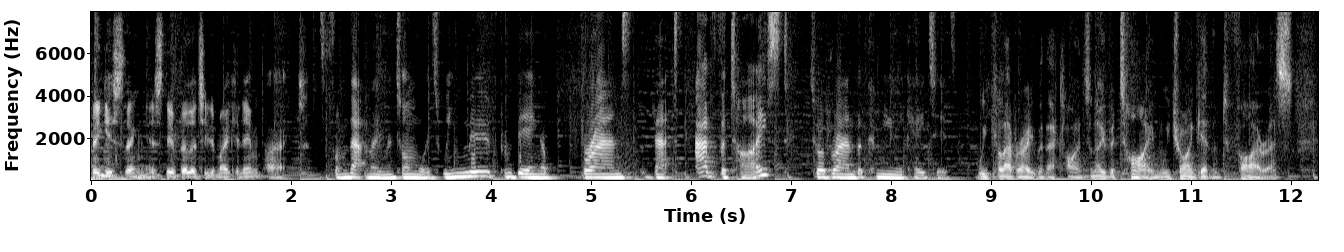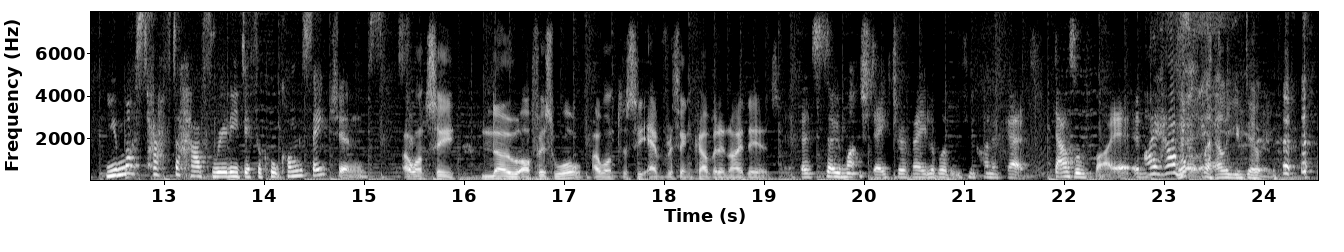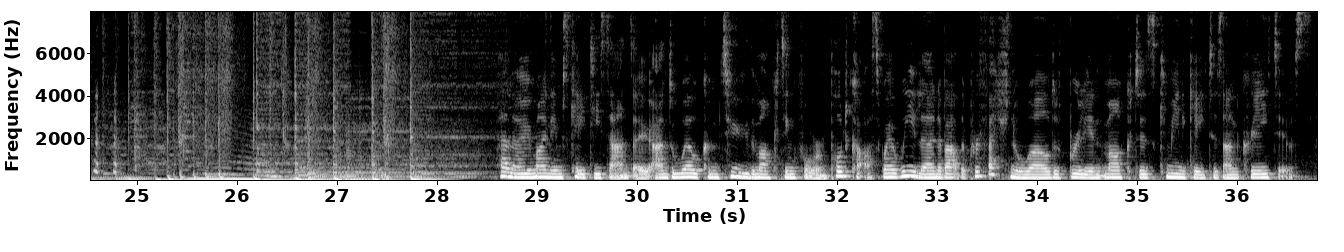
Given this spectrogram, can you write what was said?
biggest thing is the ability to make an impact. From that moment onwards, we moved from being a brand that advertised to a brand that communicated. We collaborate with our clients, and over time, we try and get them to fire us. You must have to have really difficult conversations. I want to see no office wall. I want to see everything covered in ideas. There's so much data available that you can kind of get dazzled by it. And I have. What the hell are you doing? Hello, my name's Katie Sando, and welcome to the Marketing Forum podcast, where we learn about the professional world of brilliant marketers, communicators, and creatives.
